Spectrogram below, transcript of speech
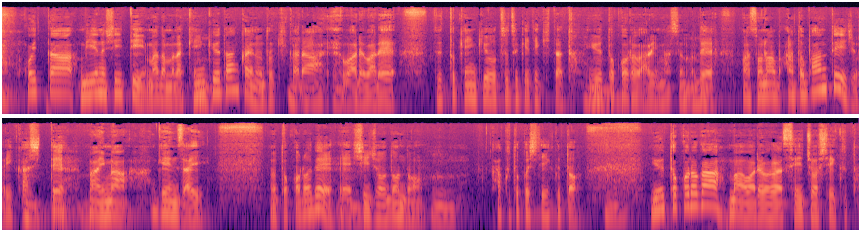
こういった BNCT、まだまだ研究段階の時から、え我々、ずっと研究を続けてきたというところがありますので、まあ、そのアドバンテージを生かして、まあ、今、現在のところで、え市場をどんどん獲得していくというところが、まあ、我々が成長していくと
